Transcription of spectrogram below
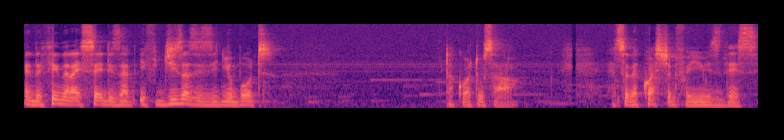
and the thing that I said is that if Jesus is in your boat, utakuwa tu sawa. And so the question for you is this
